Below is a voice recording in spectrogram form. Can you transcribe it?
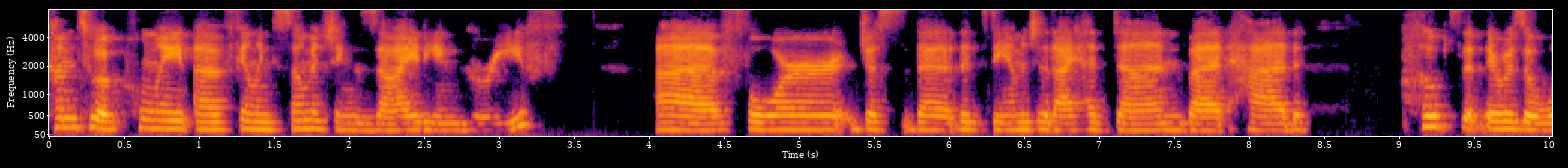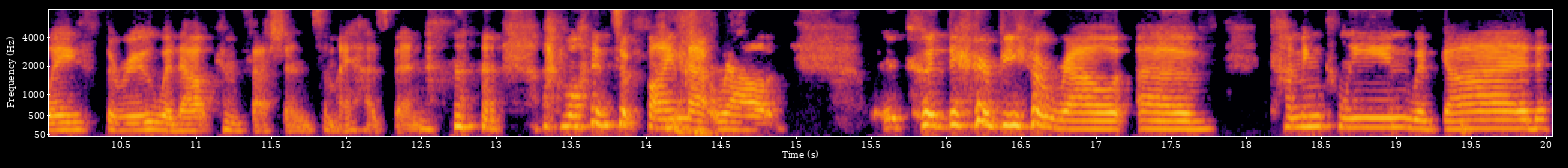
come to a point of feeling so much anxiety and grief uh, for just the the damage that I had done, but had hoped that there was a way through without confession to my husband. I wanted to find that route. Could there be a route of coming clean with God?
